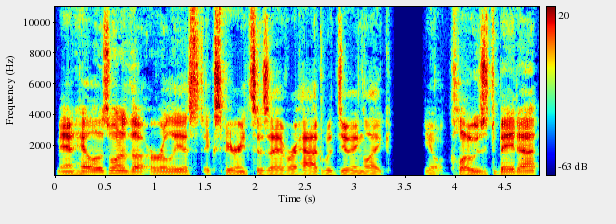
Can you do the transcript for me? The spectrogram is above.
Man, Halo is one of the earliest experiences I ever had with doing like you know closed beta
